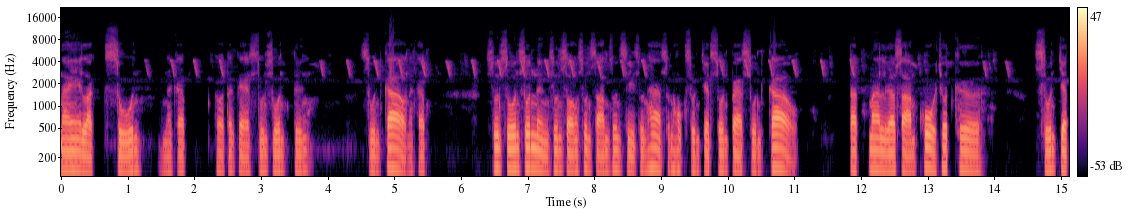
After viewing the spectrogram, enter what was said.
ในหลักศูนย์นะครับ ก็ตั้งแต่ศูนย์ศูนย์ถึงศูนย์เก้านะครับศูนย์ศูนย์ศูนย์หนึ่งศูนย์สองศูนย์สามศูนย์สี่ศูนย์ห้าศูนย์หกศูนย์เจ็ดศูนย์แปดศูนย์เก้าตัดมาเหลือสามคู่ชุดคือศูนย์เจ็ด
